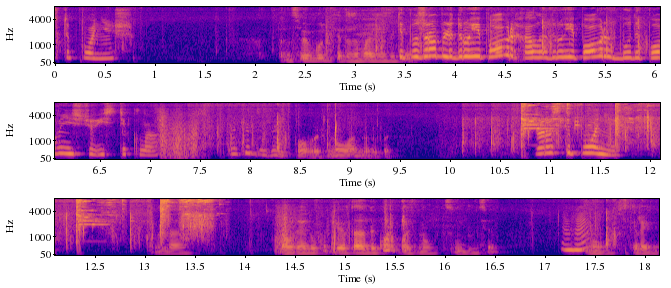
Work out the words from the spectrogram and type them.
ти поняш. В принципі, вже майже. Типу зроблю другий поверх, але другий поверх буде повністю із стекла. Який другий поверх? Ну ладно, роби. Зараз ти поняш. Да. Правда, я поки я в тебе декор возьму в сундуці. Угу. Ну, в скрині.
